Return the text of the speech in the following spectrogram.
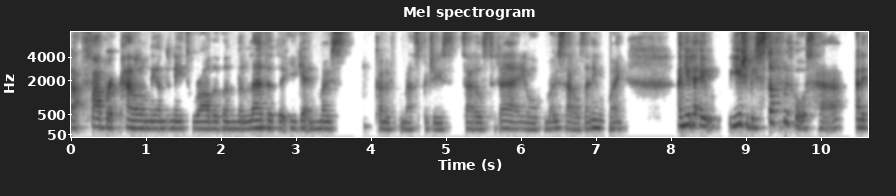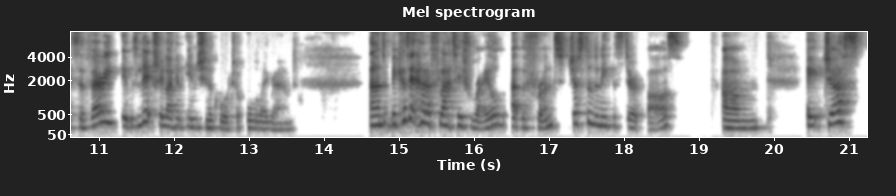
that fabric panel on the underneath rather than the leather that you get in most kind of mass produced saddles today, or most saddles anyway. And you'd it usually be stuffed with horsehair, and it's a very, it was literally like an inch and a quarter all the way around. And because it had a flattish rail at the front, just underneath the stirrup bars, um, it just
